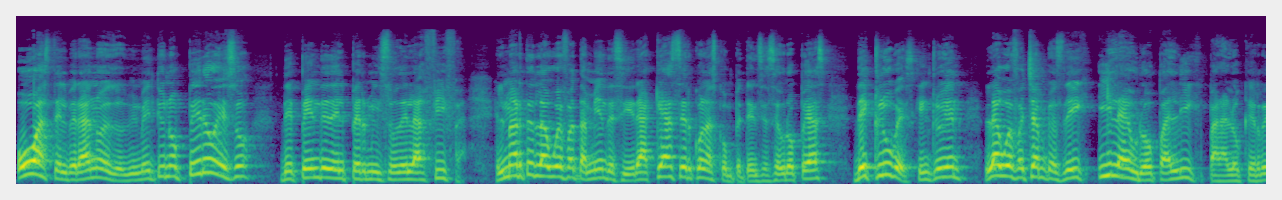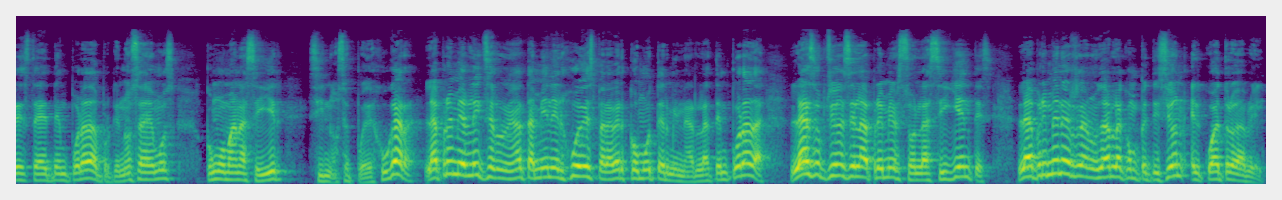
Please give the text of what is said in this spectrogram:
o hasta el verano de 2021, pero eso depende del permiso de la FIFA. El martes la UEFA también decidirá qué hacer con las competencias europeas de clubes, que incluyen la UEFA Champions League y la Europa League para lo que resta de temporada, porque no sabemos cómo van a seguir si no se puede jugar. La Premier League se reunirá también el jueves para ver cómo terminar la temporada. Las opciones en la Premier son las siguientes. La primera es reanudar la competición el 4 de abril,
